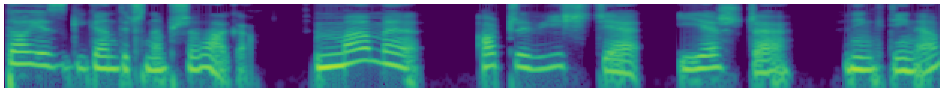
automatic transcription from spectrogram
to jest gigantyczna przewaga. Mamy oczywiście jeszcze LinkedIna,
